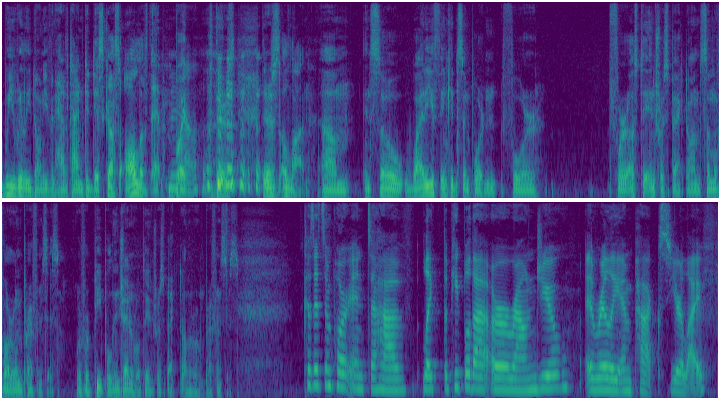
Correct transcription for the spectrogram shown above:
we really don't even have time to discuss all of them, but No. there's there's a lot. Um, and so, why do you think it's important for for us to introspect on some of our own preferences, or for people in general to introspect on their own preferences? Because it's important to have like the people that are around you it really impacts your life.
